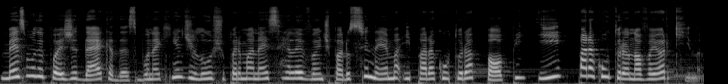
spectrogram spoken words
Mesmo depois de décadas, Bonequinha de Luxo permanece relevante para o cinema e para a cultura pop e para a cultura nova-iorquina.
